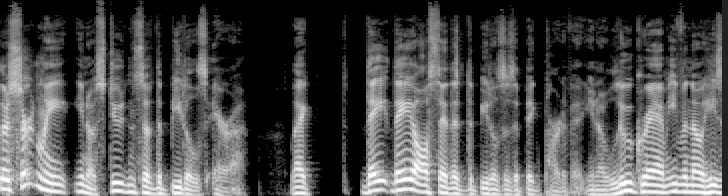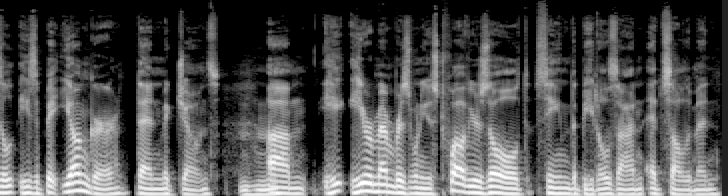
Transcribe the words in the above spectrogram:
There's certainly, you know, students of the Beatles era. Like they they all say that the Beatles is a big part of it. You know, Lou Gramm, even though he's a, he's a bit younger than Mick Jones, Mhm. um, he he remembers when he was 12 years old seeing the Beatles on Ed Sullivan.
